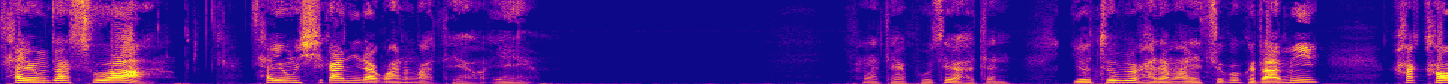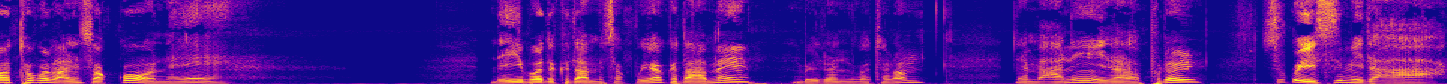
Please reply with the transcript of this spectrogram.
사용자 수와 사용 시간이라고 하는 것 같아요. 예. 그냥 제가 보세요. 하여튼 유튜브를 가장 많이 쓰고 그 다음이 카카오톡을 많이 썼고 네. 네이버도 그 다음에 썼고요. 그 다음에 뭐 이런 것처럼 네, 많이 이런 어플을 쓰고 있습니다.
